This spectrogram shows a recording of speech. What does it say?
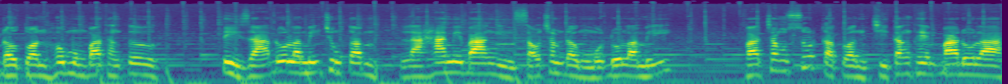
Đầu tuần hôm mùng 3 tháng 4, tỷ giá đô la Mỹ trung tâm là 23.600 đồng một đô la Mỹ và trong suốt cả tuần chỉ tăng thêm 3 đô la.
